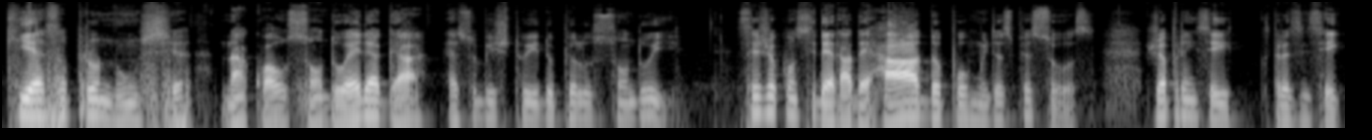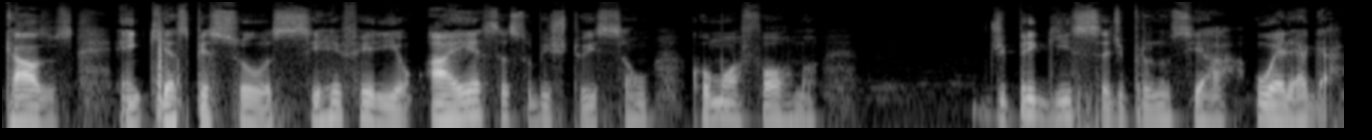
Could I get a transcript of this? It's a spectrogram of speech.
que essa pronúncia, na qual o som do LH é substituído pelo som do I, seja considerada errada por muitas pessoas. Já presenciei, presenciei casos em que as pessoas se referiam a essa substituição como uma forma de preguiça de pronunciar o LH.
